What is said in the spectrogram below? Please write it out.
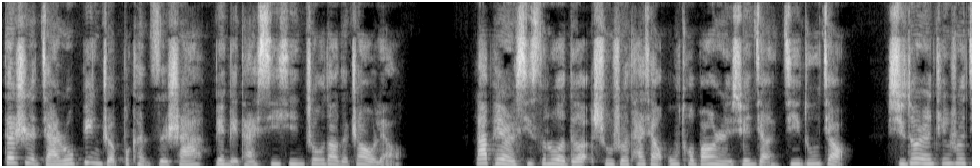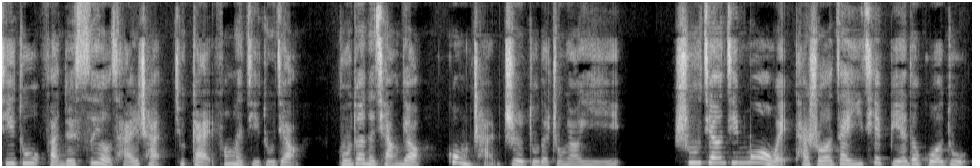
但是假如病者不肯自杀，便给他悉心周到的照料。拉斐尔西斯洛德述说他向乌托邦人宣讲基督教，许多人听说基督反对私有财产，就改封了基督教，不断的强调共产制度的重要意义。书将近末尾，他说，在一切别的国度，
